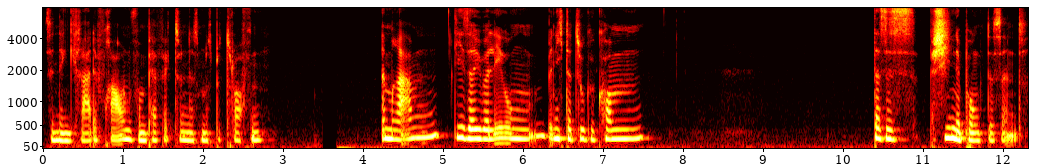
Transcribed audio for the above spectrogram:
sind denn gerade Frauen vom Perfektionismus betroffen? Im Rahmen dieser Überlegungen bin ich dazu gekommen, dass es verschiedene Punkte sind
